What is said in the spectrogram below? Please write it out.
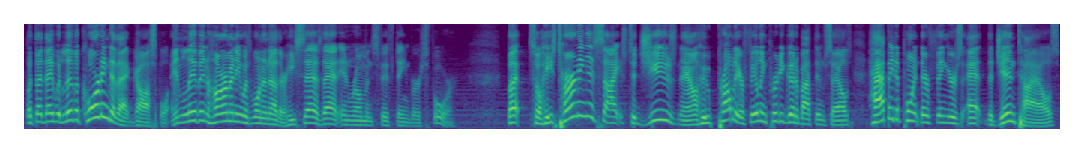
but that they would live according to that gospel and live in harmony with one another. He says that in Romans 15, verse 4. But so he's turning his sights to Jews now who probably are feeling pretty good about themselves, happy to point their fingers at the Gentiles.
